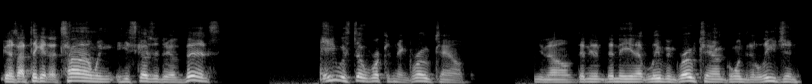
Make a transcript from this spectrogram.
because I think at the time when he scheduled the events, he was still working in Grovetown. You know, then then they ended up leaving Grovetown, going to the Legion.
